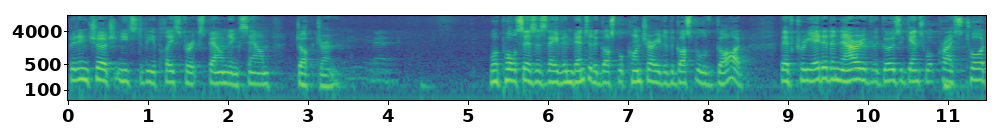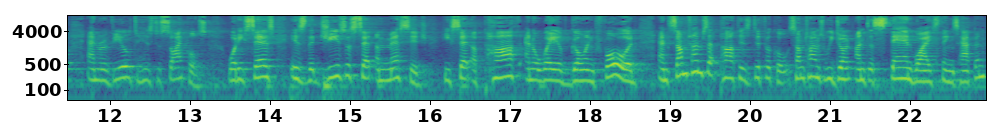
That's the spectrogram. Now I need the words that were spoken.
But in church, it needs to be a place for expounding sound doctrine. Amen. What Paul says is they've invented a gospel contrary to the gospel of God. They've created a narrative that goes against what Christ taught and revealed to his disciples. What he says is that Jesus set a message, he set a path and a way of going forward. And sometimes that path is difficult. Sometimes we don't understand why things happen.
